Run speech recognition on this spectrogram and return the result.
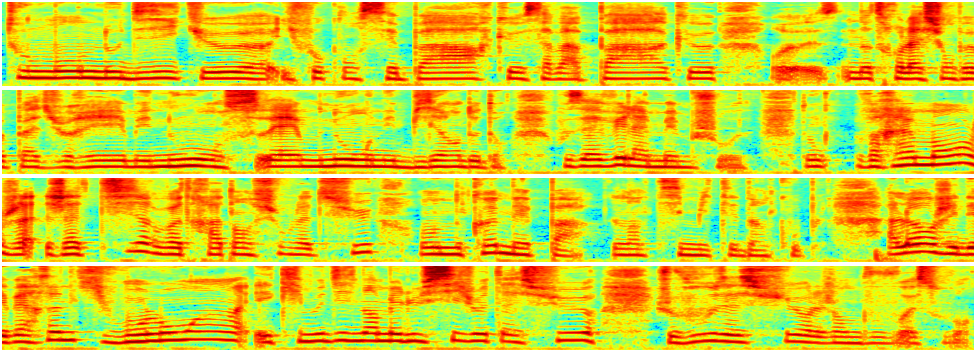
tout le monde nous dit que euh, il faut qu'on se sépare, que ça va pas, que euh, notre relation peut pas durer, mais nous on s'aime, nous on est bien dedans. Vous avez la même chose. Donc vraiment, j'attire votre attention là-dessus. On ne connaît pas l'intimité d'un couple. Alors j'ai des personnes qui vont loin et qui me disent non mais Lucie, je t'assure, je vous assure, les gens me vous voient souvent.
